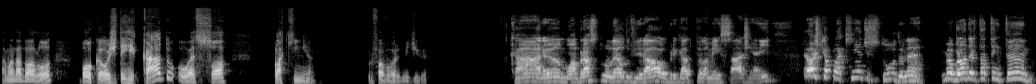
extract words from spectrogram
Tá mandando um alô. Boca, hoje tem recado ou é só plaquinha? Por favor, me diga. Caramba, um abraço pro Léo do Viral. Obrigado pela mensagem aí. Eu acho que a plaquinha é de estudo, né? Meu brother tá tentando.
